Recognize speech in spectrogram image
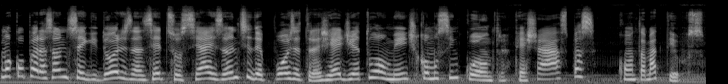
uma comparação de seguidores nas redes sociais antes e depois da tragédia e atualmente como se encontra. Fecha aspas, conta Matheus.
